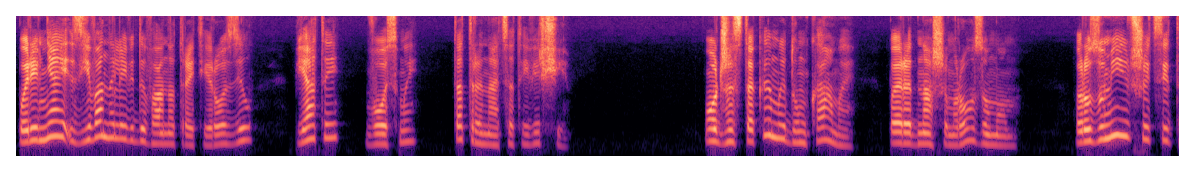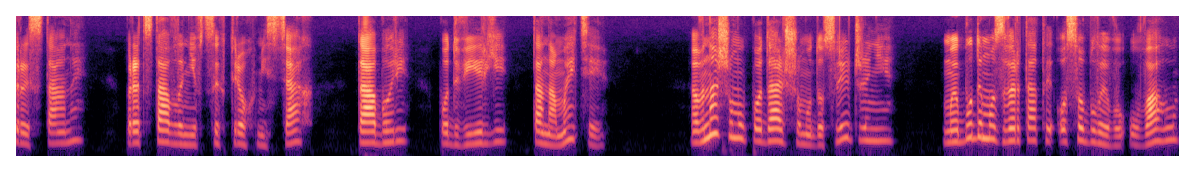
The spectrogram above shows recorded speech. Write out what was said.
порівняй з Євангелія від Івана, 3 розділ, 5, 8 та 13 вірші. Отже, з такими думками перед нашим розумом, розуміючи ці три стани, представлені в цих трьох місцях таборі, подвір'ї та наметі, в нашому подальшому дослідженні ми будемо звертати особливу увагу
